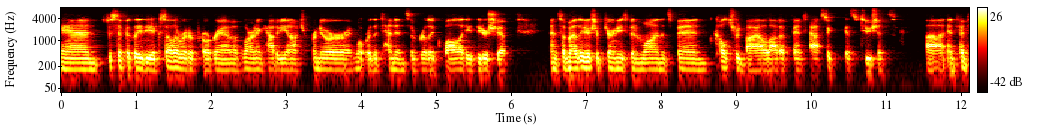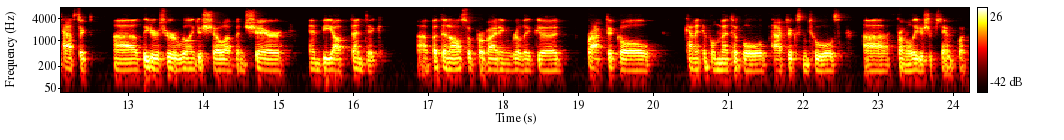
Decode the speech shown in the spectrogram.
and specifically the accelerator program of learning how to be an entrepreneur and what were the tenets of really quality leadership. And so my leadership journey has been one that's been cultured by a lot of fantastic institutions uh, and fantastic uh, leaders who are willing to show up and share and be authentic, uh, but then also providing really good, practical, kind of implementable tactics and tools uh, from a leadership standpoint.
